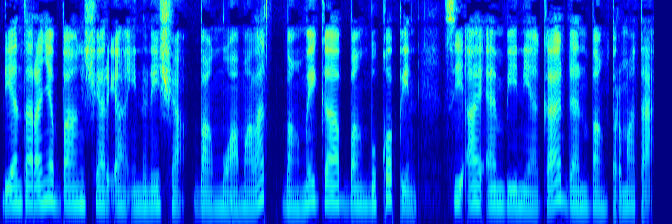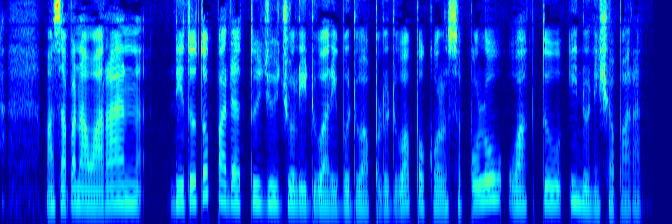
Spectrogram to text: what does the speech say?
di antaranya Bank Syariah Indonesia, Bank Muamalat, Bank Mega, Bank Bukopin, CIMB Niaga, dan Bank Permata. Masa penawaran ditutup pada 7 Juli 2022 pukul 10 waktu Indonesia Barat.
